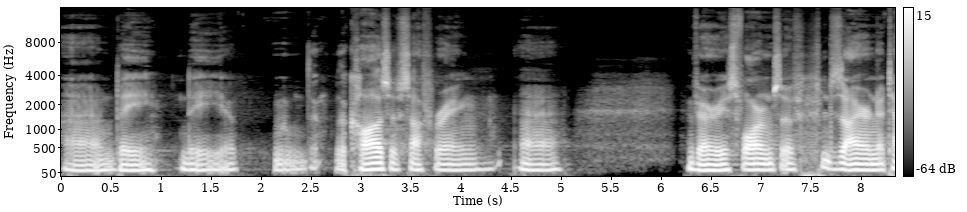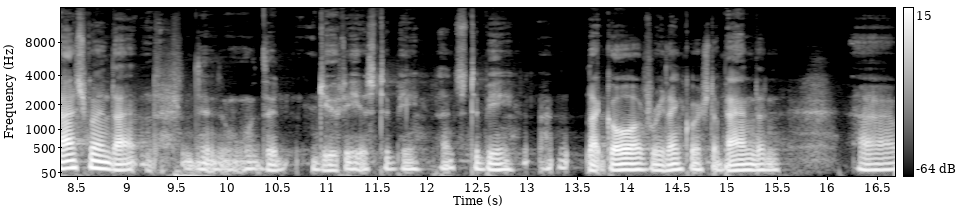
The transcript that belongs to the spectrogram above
And the the uh, the, the, cause of suffering, uh, various forms of desire and attachment. That the, the, duty is to be that's to be let go of, relinquished, abandoned, uh,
